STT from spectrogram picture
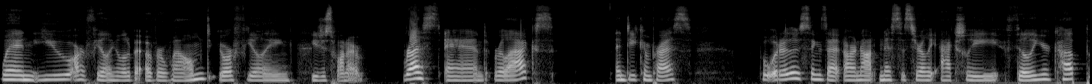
When you are feeling a little bit overwhelmed, you're feeling you just want to rest and relax and decompress. But what are those things that are not necessarily actually filling your cup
